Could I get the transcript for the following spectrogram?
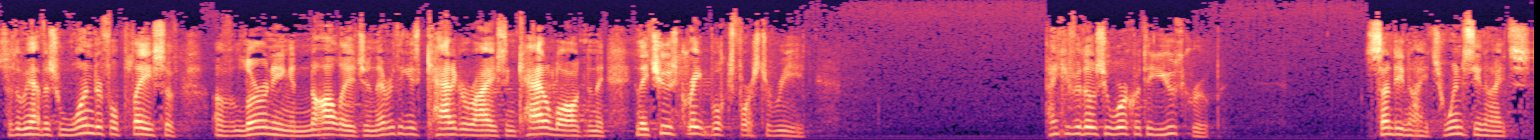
So that we have this wonderful place of, of learning and knowledge, and everything is categorized and cataloged, and they, and they choose great books for us to read. Thank you for those who work with the youth group. Sunday nights, Wednesday nights.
